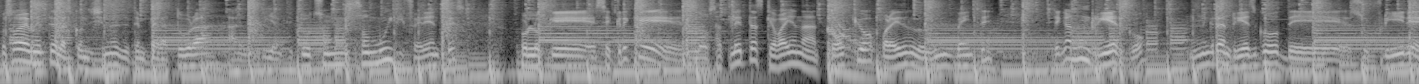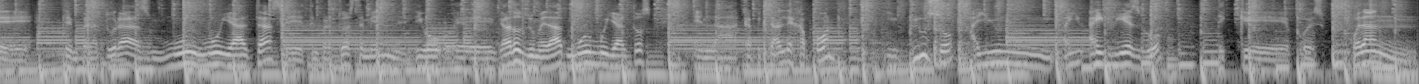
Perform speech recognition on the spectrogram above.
pues obviamente las condiciones de temperatura y altitud son, son muy diferentes, por lo que se cree que los atletas que vayan a Tokio por ahí del 2020 tengan un riesgo, un gran riesgo de sufrir eh, temperaturas muy muy altas, eh, temperaturas también, eh, digo, grados de humedad muy muy altos en la capital de Japón. Incluso hay un hay, hay riesgo de que pues puedan,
